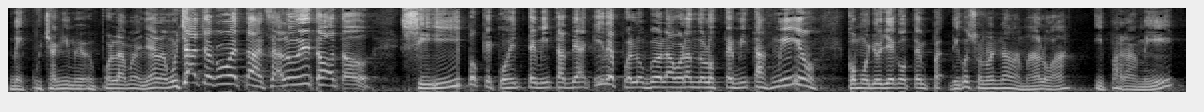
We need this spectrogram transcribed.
me escuchan y me ven por la mañana. Muchachos, ¿cómo están? Saluditos a todos. Sí, porque cogen temitas de aquí, después los veo elaborando los temitas míos. Como yo llego temprano. Digo, eso no es nada malo, ¿ah? Y para mí,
